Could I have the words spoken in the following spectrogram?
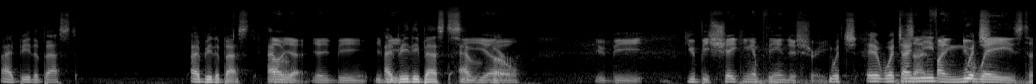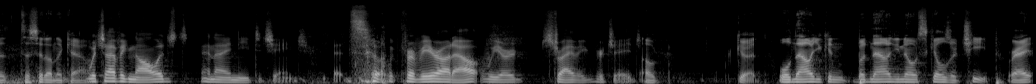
I'd be the best. I'd be the best. Oh yeah, yeah, you'd be you'd I'd be the best CEO. ever. You'd be you'd be shaking up the industry. Which eh, which I Design- need finding new which, ways to, to sit on the couch. which I've acknowledged and I need to change. So from here on out, we are striving for change. oh, good. Well, now you can, but now you know skills are cheap, right?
